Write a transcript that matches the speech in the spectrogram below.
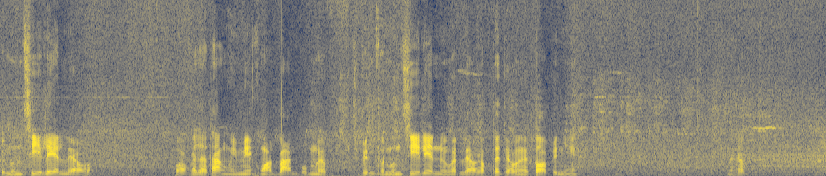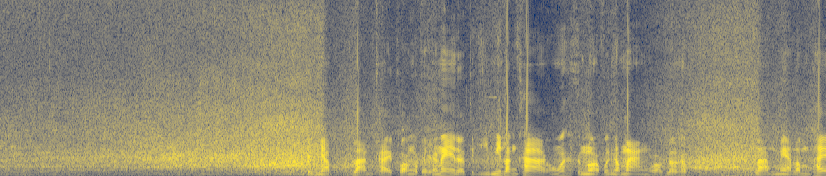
ถนนซีเลนแล้วบอกก็จะทั้งมีเมฆหอดบ้านผมเลยจะเป็นถนนซีเลนเหมือนกันแล้วครับแต่แถวนี้ต่อเป็นนี่นะครับ เป็น ยับร้านขายของกับไปข้างในแต่ตะกี้มีลังค่าของว่าข้างนอกเป็นกับมั่งบอกแล้วครับร้านแม่ลำไพ่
